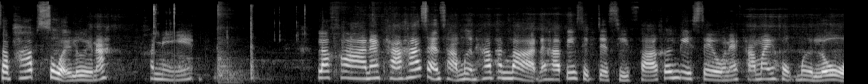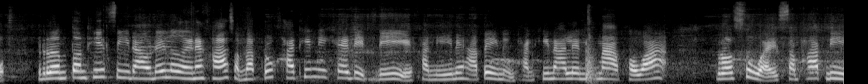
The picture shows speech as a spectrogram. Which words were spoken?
สภาพสวยเลยนะคันนี้ ราคานะคะ 535,000 บาทนะคะ ปี 17 สีฟ้าเครื่องดีเซลนะคะ ไม่ 60,000 โลเริ่มต้นที่ฟรีดาวได้เลยนะคะสำหรับลูกค้าที่มีเครดิตดีคันนี้นะคะเป็นอีกหนึ่งคันที่น่าเล่นมากๆเพราะว่า รถสวยสภาพดี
